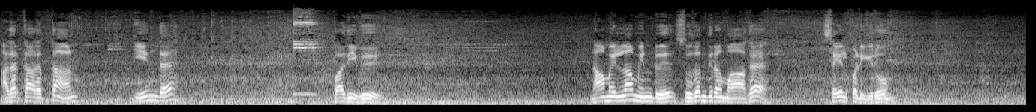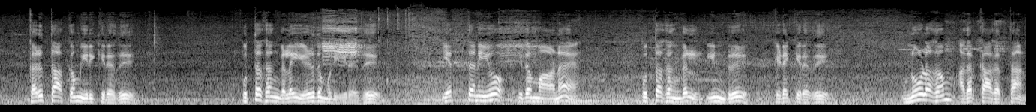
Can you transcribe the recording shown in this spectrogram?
அதற்காகத்தான் இந்த பதிவு. நாம் எல்லாம் இன்று சுதந்திரமாக செயல்படுகிறோம். கருத்தாக்கம் இருக்கிறது. புத்தகங்களை எழுத முடிகிறது. எத்தனையோ விதமான புத்தகங்கள் இன்று கிடைக்கிறது. நூலகம் அதற்காகத்தான்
